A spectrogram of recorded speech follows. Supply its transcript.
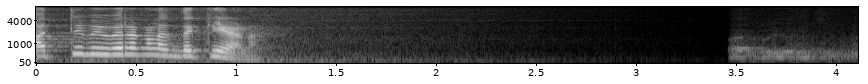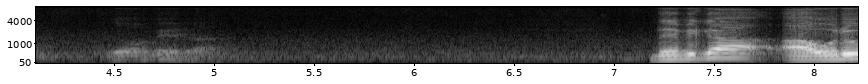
മറ്റ് വിവരങ്ങൾ എന്തൊക്കെയാണ്? ദേവിക ഒരു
